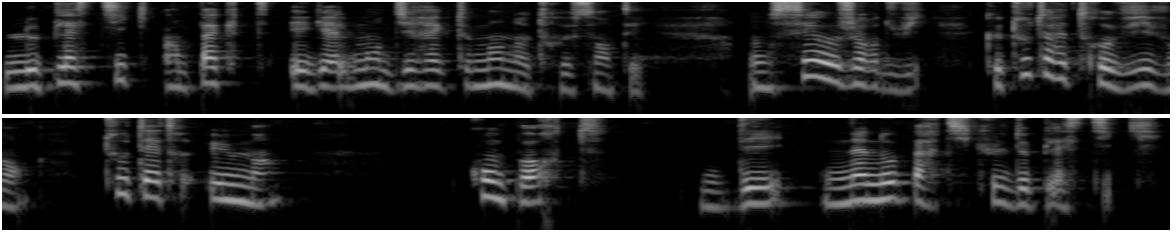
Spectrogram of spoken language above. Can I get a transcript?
Le plastique impacte également directement notre santé. On sait aujourd'hui que tout être vivant, tout être humain comporte des nanoparticules de plastique.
